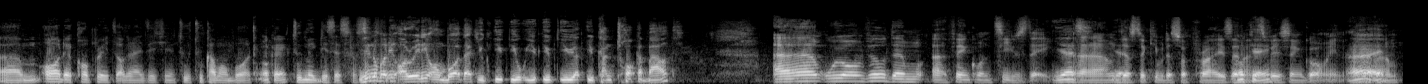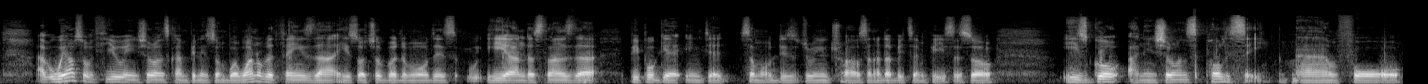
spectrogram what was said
um, all the corporate organizations to, to come on board Okay. to make this a success. Is anybody already on board that you you, you, you, you, you can talk about? Um, we will unveil them, I think, on Tuesday. Yes, Um, yes. Just to keep the surprise and Okay. anticipation going. All right. Um, uh, we have some few insurance companies on board. One of the things that he's also about the most is he understands that people get injured, some of these during trials and other bits and pieces. So he's got an insurance policy Mm-hmm. uh, for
